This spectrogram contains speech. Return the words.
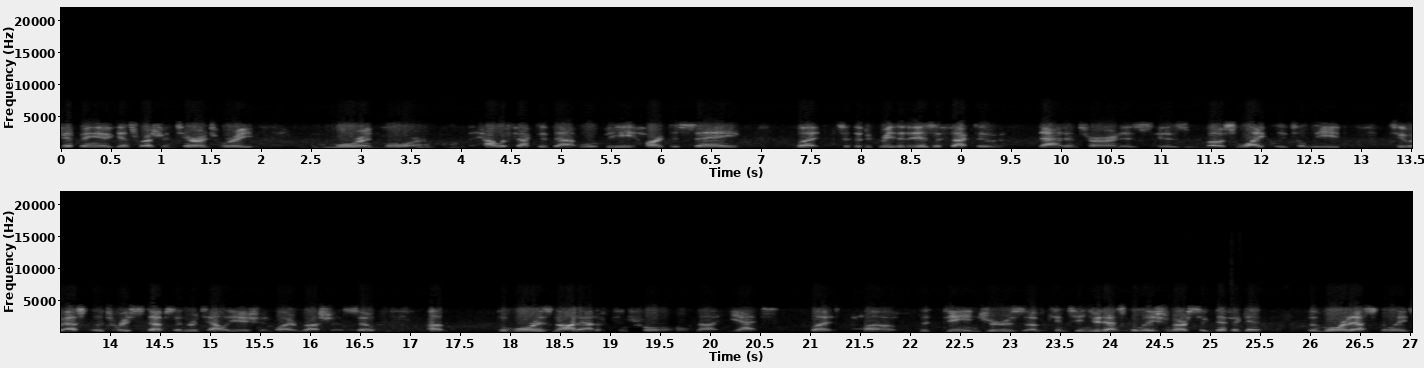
shipping, against Russian territory, more and more. How effective that will be, hard to say, but to the degree that it is effective, that in turn is, is most likely to lead to escalatory steps in retaliation by Russia. So um, the war is not out of control, not yet, but uh, the dangers of continued escalation are significant. The more it escalates,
